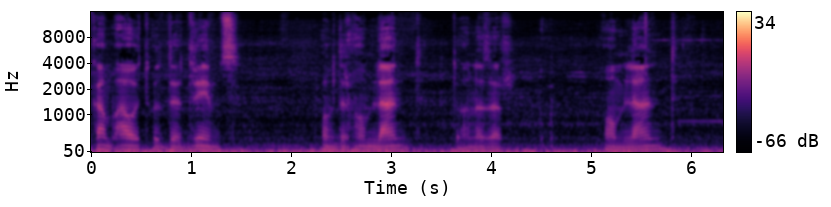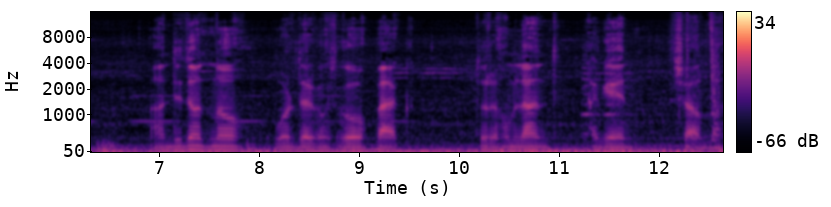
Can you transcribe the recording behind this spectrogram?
come out with their dreams from their homeland to another homeland and they don't know where they're going to go back to the homeland again, inshallah.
